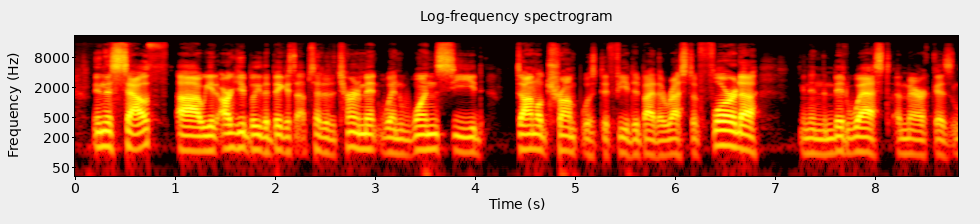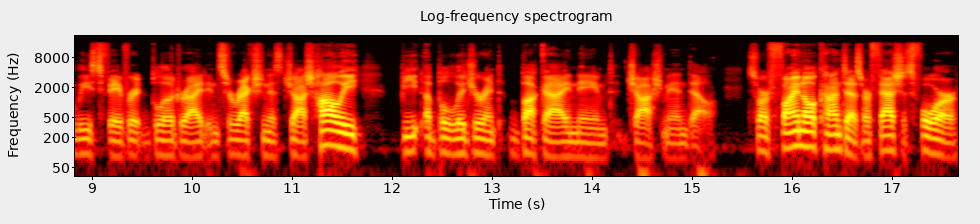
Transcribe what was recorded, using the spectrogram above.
In the South, uh, we had arguably the biggest upset of the tournament when one seed Donald Trump was defeated by the rest of Florida. And in the Midwest, America's least favorite blow dried insurrectionist Josh Hawley beat a belligerent Buckeye named Josh Mandel. So our final contest, our fascist four,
